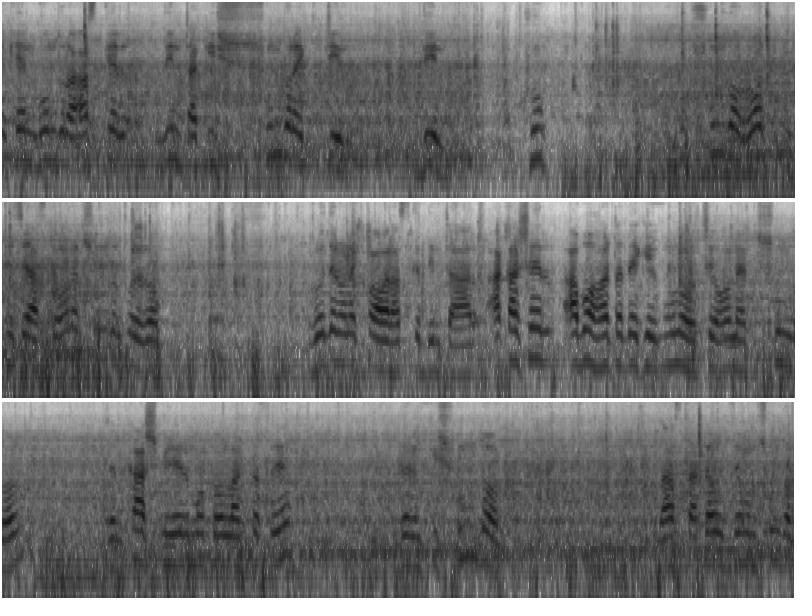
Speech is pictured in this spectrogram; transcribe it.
দেখেন বন্ধুরা, আজকের দিনটা কি সুন্দর একটি দিন। খুব খুব সুন্দর রোদ উঠেছে আজকে, অনেক সুন্দর করে রোদ। রোদের অনেক পাওয়ার আজকের দিনটা। আর আকাশের আবহাওয়াটা দেখে মনে হচ্ছে অনেক সুন্দর। যেন কাশ্মীরের মতো লাগতেছে। দেখেন কি সুন্দর। রাস্তাটাও যেমন সুন্দর,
